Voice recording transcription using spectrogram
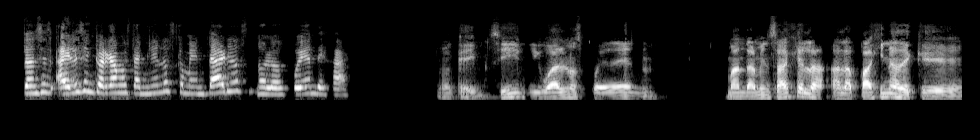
Entonces, ahí les encargamos también en los comentarios, nos los pueden dejar. Ok, sí, igual nos pueden mandar mensaje a la, a la página de que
